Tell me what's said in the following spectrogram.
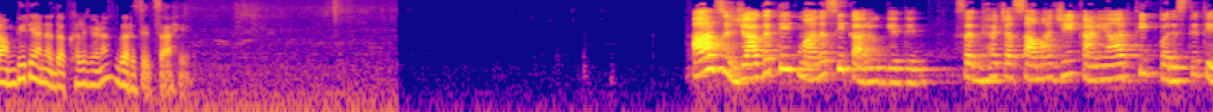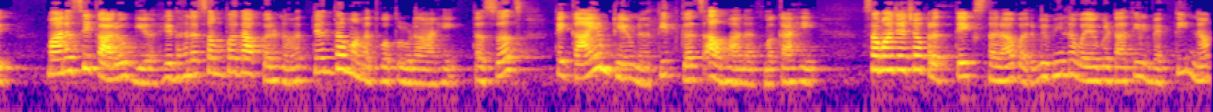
गांभीर्यानं दखल घेणं गरजेचं आहे. आज जागतिक मानसिक आरोग्य दिन. सध्याच्या सामाजिक आणि आर्थिक परिस्थितीत मानसिक आरोग्य हे धनसंपदा करणं अत्यंत महत्त्वपूर्ण आहे. तसंच ते कायम ठेवणं तितकंच आव्हानात्मक आहे. समाजाच्या प्रत्येक स्तरावर विभिन्न वयोगटातील व्यक्तींना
